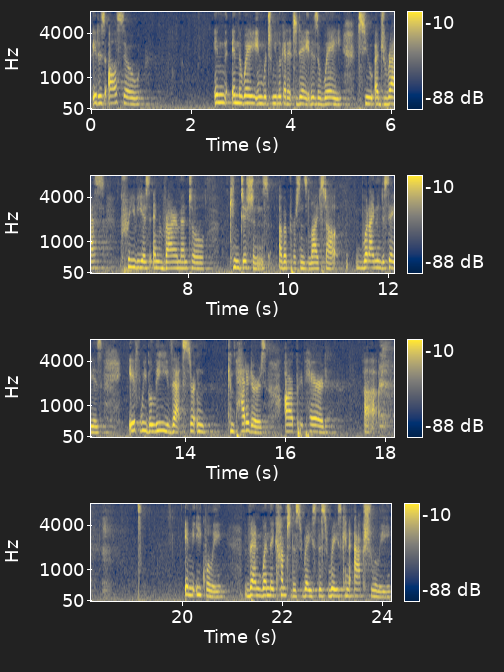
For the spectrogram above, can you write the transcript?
it is also, in, in the way in which we look at it today, it is a way to address previous environmental conditions of a person's lifestyle. What I mean to say is, if we believe that certain competitors are prepared unequally, then when they come to this race, this race can actually,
